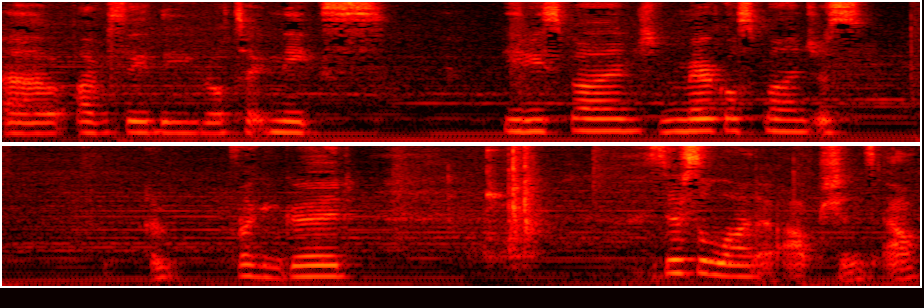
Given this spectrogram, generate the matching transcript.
Uh, obviously, the Real Techniques Beauty Sponge, Miracle Sponge is uh, fucking good. So there's a lot of options out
